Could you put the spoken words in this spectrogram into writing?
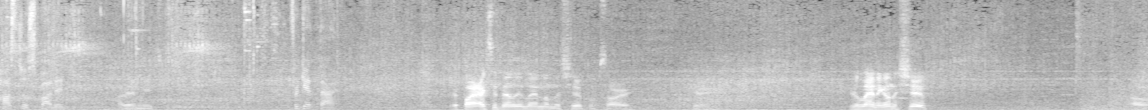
Hostile spotted. I didn't mean to. Forget that. If I accidentally land on the ship, I'm sorry. Okay. You're landing on the ship? Oh.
